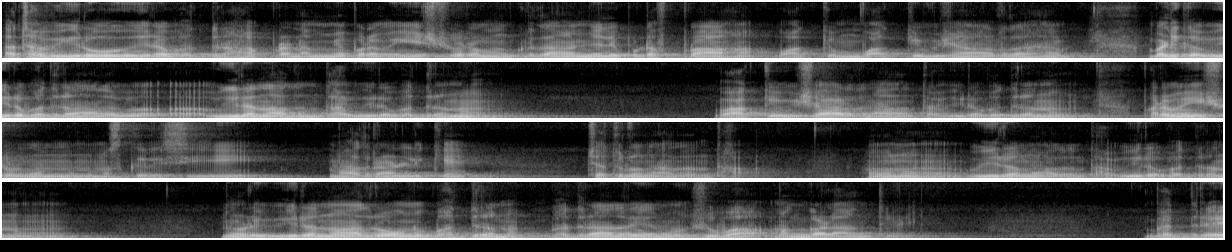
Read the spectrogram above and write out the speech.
ಅಥ ವೀರೋ ವೀರಭದ್ರ ಪ್ರಣಮ್ಯ ಪರಮೇಶ್ವರಂ ಕೃತಾಂಜಲಿ ಪುಟಃಪ್ರಾಹ ವಾಕ್ಯಂ ವಾಕ್ಯ ವಿಶಾರದ ಬಳಿಕ ವೀರಭದ್ರನಾದ, ವೀರನಾದಂತಹ ವೀರಭದ್ರನು ವಾಕ್ಯ ವಿಶಾರದನಾದಂಥ ವೀರಭದ್ರನು ಪರಮೇಶ್ವರನನ್ನು ನಮಸ್ಕರಿಸಿ ಮಾತನಾಡಲಿಕ್ಕೆ ಚತುರನಾದಂತಹ. ಅವನು ವೀರನೂ ಆದಂಥ ವೀರಭದ್ರನು. ನೋಡಿ, ವೀರನೂ ಆದರೂ ಅವನು ಭದ್ರನು. ಭದ್ರ ಅಂದರೆ ಏನು? ಶುಭ, ಮಂಗಳ ಅಂಥೇಳಿ ಭದ್ರೆ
